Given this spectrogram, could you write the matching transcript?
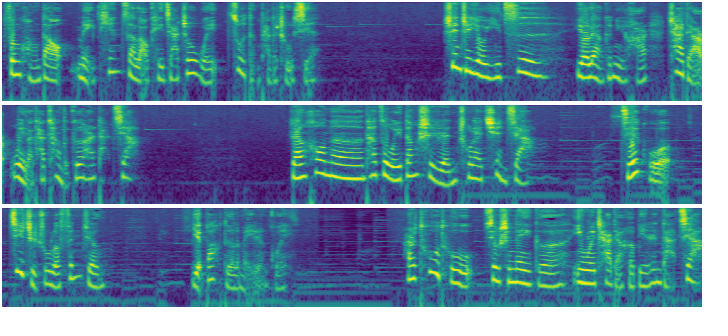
疯狂到每天在老 K 家周围坐等他的出现，甚至有一次，有两个女孩差点为了他唱的歌而打架。然后呢，他作为当事人出来劝架，结果既止住了纷争，也抱得了美人归。而兔兔就是那个因为差点和别人打架，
